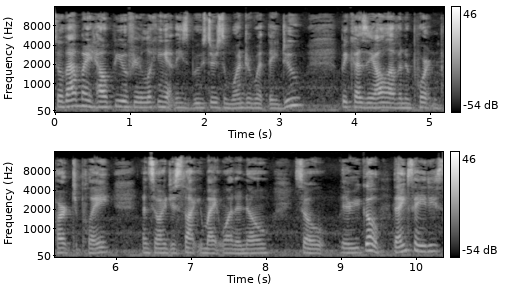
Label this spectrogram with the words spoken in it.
So that might help you if you're looking at these boosters and wonder what they do because they all have an important part to play. And so I just thought you might want to know. So there you go. Thanks, 80s.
